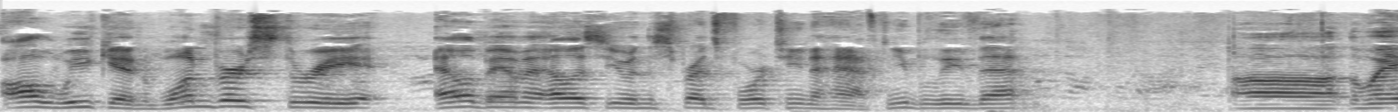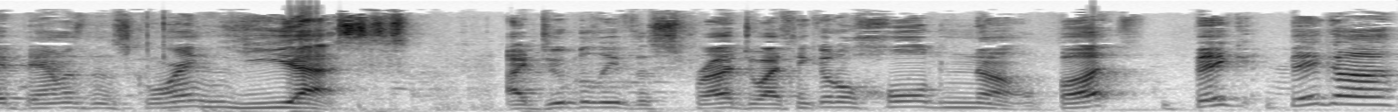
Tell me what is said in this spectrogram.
all weekend. One verse three. Alabama, LSU, and the spread's 14 and a half. Can you believe that? Uh, the way Bama's been scoring, yes. I do believe the spread. Do I think it'll hold? No. But big, big, uh,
